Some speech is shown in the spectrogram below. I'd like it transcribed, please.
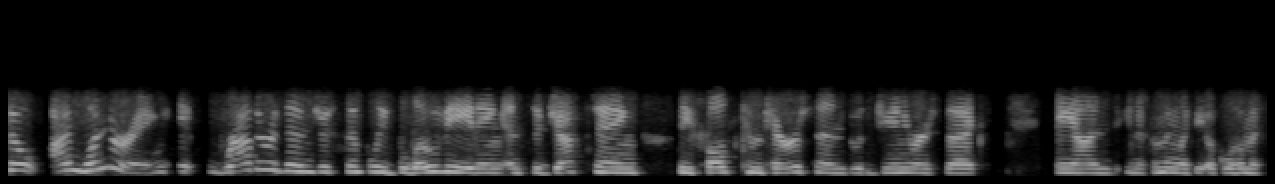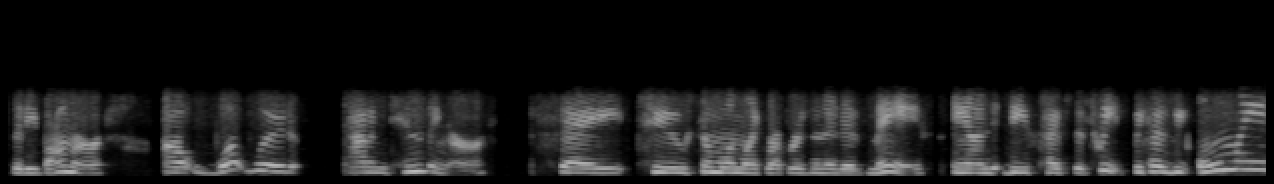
So I'm wondering, it, rather than just simply bloviating and suggesting these false comparisons with January 6th and you know something like the Oklahoma City bomber, uh, what would Adam Kinzinger say to someone like Representative Mace and these types of tweets? Because the only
